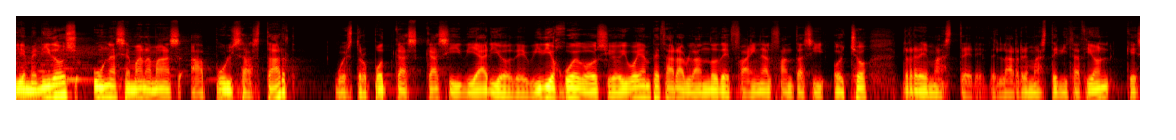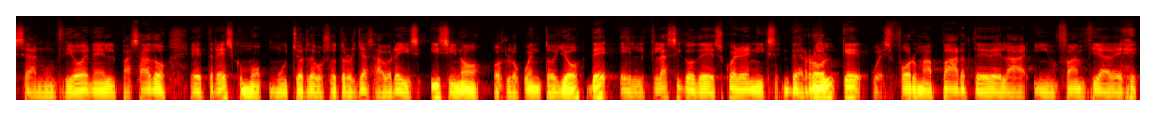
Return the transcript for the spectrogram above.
Bienvenidos una semana más a Pulsa Start, vuestro podcast casi diario de videojuegos y hoy voy a empezar hablando de Final Fantasy VIII Remastered, la remasterización que se anunció en el pasado E3, como muchos de vosotros ya sabréis, y si no, os lo cuento yo, de el clásico de Square Enix de rol, que pues forma parte de la infancia de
